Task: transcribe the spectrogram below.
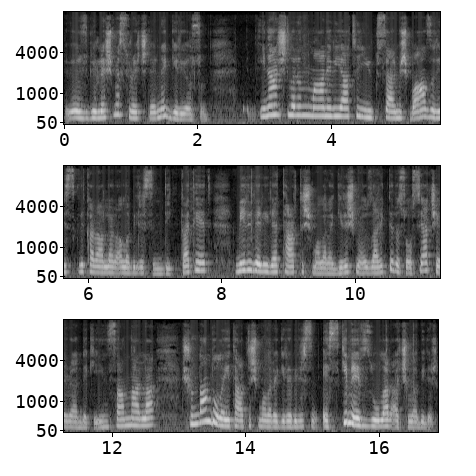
özgürleşme süreçlerine giriyorsun. İnançların, maneviyatın yükselmiş bazı riskli kararlar alabilirsin. Dikkat et. Birileriyle tartışmalara girişme. Özellikle de sosyal çevrendeki insanlarla. Şundan dolayı tartışmalara girebilirsin. Eski mevzular açılabilir.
